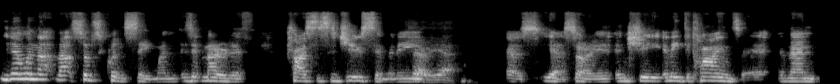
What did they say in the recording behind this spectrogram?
You know, when that that subsequent scene when is it Meredith tries to seduce him and he Sherry, yeah. uh, yeah sorry and she and he declines it and then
